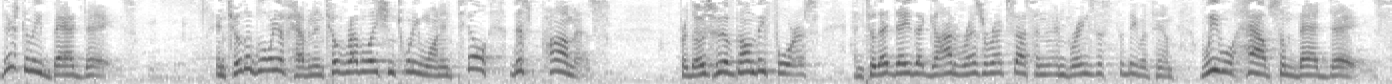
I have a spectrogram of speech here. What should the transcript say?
there's going to be bad days until the glory of heaven, until Revelation 21, until this promise for those who have gone before us, until that day that God resurrects us and, and brings us to be with Him, we will have some bad days.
